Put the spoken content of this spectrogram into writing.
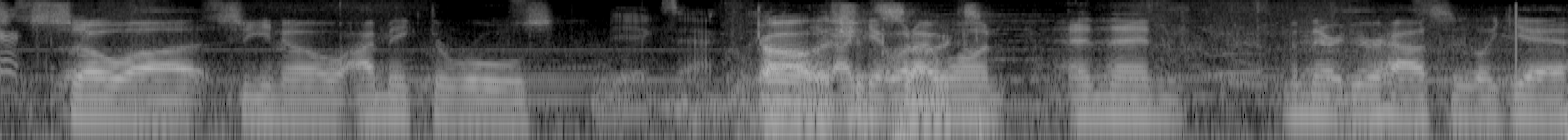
fucker. so uh, so you know, I make the rules. Yeah, exactly. Oh, Like, that I shit get what I want, and then when they're at your house, they're like, yeah,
